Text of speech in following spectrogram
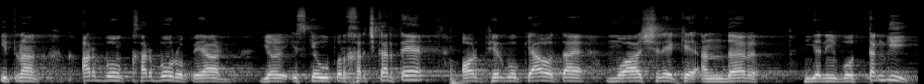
اتنا اربوں، خربوں روپیہ یا اس کے اوپر خرچ کرتے ہیں اور پھر وہ کیا ہوتا ہے معاشرے کے اندر یعنی وہ تنگی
